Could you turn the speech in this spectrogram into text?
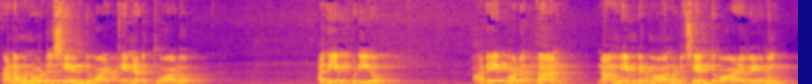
கணவனோடு சேர்ந்து வாழ்க்கை நடத்துவாளோ? அது எப்படியோ? அதே போலத்தான் நாம் எம்பெருமானோடு சேர்ந்து வாழ வேணும்.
